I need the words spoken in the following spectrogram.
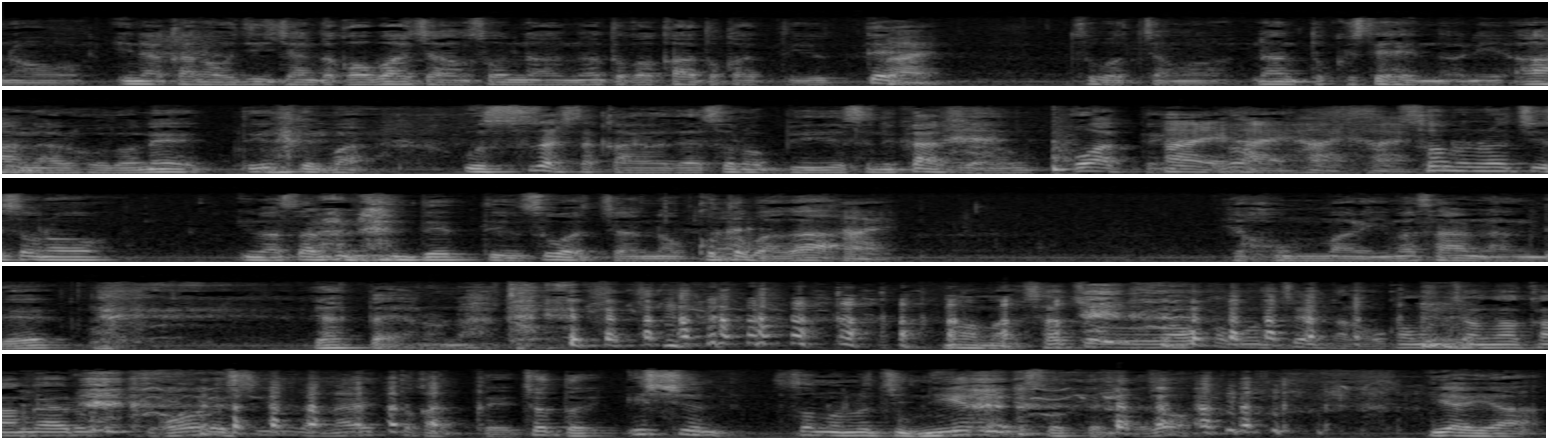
の田舎のおじいちゃんとかおばあちゃんそんななんとかかとかって言って、はい。つばちゃんも納得してへんのに「ああなるほどね」って言って、まあ、うっすらした会話でその BS に関しては終わってんけど、はいはいはいはいその後その「今更なんで」っていうつばちゃんの言葉が、はい。はいいやほんまに今更なんでやったんやろなと まあまあ社長は岡本ちゃんやから岡本ちゃんが考える俺知りがないとかってちょっと一瞬その後逃げたりしとってんけど いやいや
